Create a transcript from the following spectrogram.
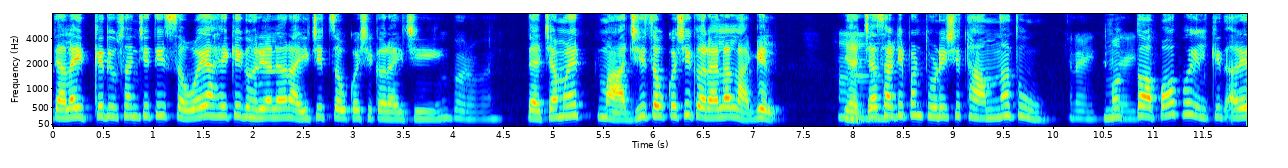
त्याला इतके दिवसांची ती सवय आहे की घरी आल्यावर आईचीच चौकशी करायची. बरोबर. त्याच्यामुळे माझी चौकशी करायला लागेल. ह्याच्यासाठी पण थोडीशी थांब ना तू मग तो आपोआप होईल की अरे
